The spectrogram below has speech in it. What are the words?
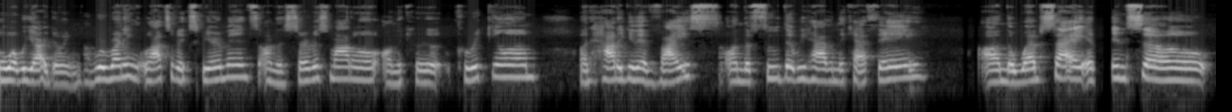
well, what we are doing. We're running lots of experiments on the service model, on the cur- curriculum, on how to give advice on the food that we have in the cafe, on the website. And, and so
